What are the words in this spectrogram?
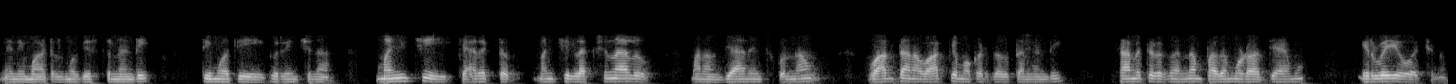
నేను ఈ మాటలు ముగిస్తున్నండి తిమోతి గురించిన మంచి క్యారెక్టర్ మంచి లక్షణాలు మనం ధ్యానించుకున్నాం. వాగ్దాన వాక్యం ఒకటి చదువుతానండి. సామెతల గ్రంథం పదమూడో అధ్యాయము ఇరవయో వచనం.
